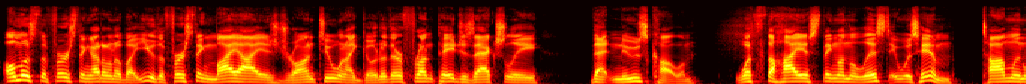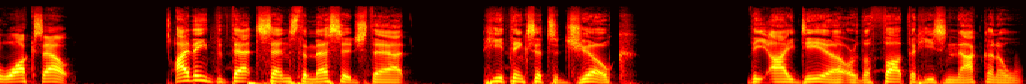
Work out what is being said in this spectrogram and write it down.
almost the first thing, I don't know about you, the first thing my eye is drawn to when I go to their front page is actually that news column. What's the highest thing on the list? It was him. Tomlin walks out. I think that that sends the message that he thinks it's a joke. The idea or the thought that he's not going to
